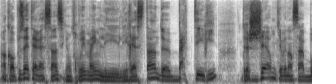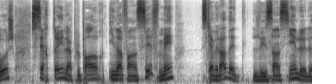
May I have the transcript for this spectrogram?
Encore plus intéressant, c'est qu'ils ont trouvé même les, les restants de bactéries, de germes qu'il y avait dans sa bouche. Certains, la plupart, inoffensifs, mais ce qui avait l'air d'être les anciens, le, le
